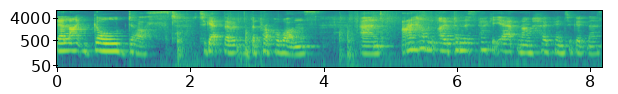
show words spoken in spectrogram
they're like gold dust to get the, the proper ones. And I haven't opened this packet yet and I'm hoping to goodness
